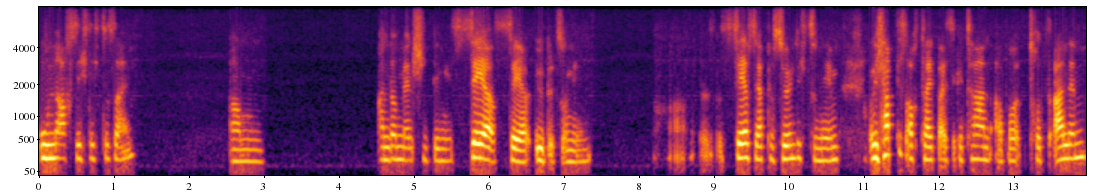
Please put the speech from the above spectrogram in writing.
unnachsichtig zu sein, ähm, anderen Menschen Dinge sehr, sehr übel zu nehmen sehr, sehr persönlich zu nehmen. Und ich habe das auch zeitweise getan, aber trotz allem,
